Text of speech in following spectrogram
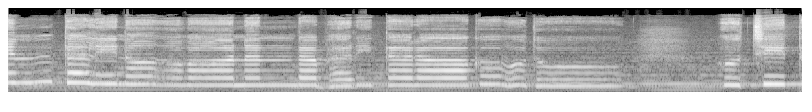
ಎಂತಲಿ ನಾವಾನಂದ ಭರಿತರಾಗುವುದು ಉಚಿತ.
